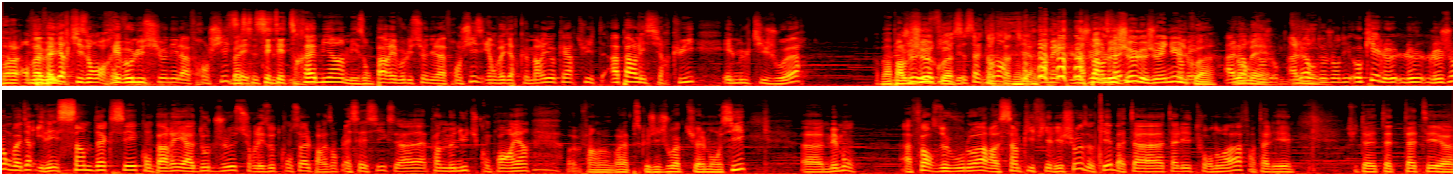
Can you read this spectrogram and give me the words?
Bah, on va pas dire qu'ils ont révolutionné la franchise, Bah, c'était très bien, mais ils ont pas révolutionné la franchise. Et on va dire que Mario Kart 8, à part les circuits et le multijoueur, Ah bah, à part le jeu quoi, c'est ça que t'es en Non, train de dire. non, mais le À jeu part est le jeu, le jeu est nul, quoi. À l'heure mais- d'aujourd'hui- à l'heure d'aujourd'hui, ok, le, le- le jeu, on va dire, il est simple d'accès comparé à d'autres jeux sur les autres consoles, par exemple SSX, euh, plein de menus, tu comprends rien. Enfin voilà, parce que j'ai joué actuellement aussi. Euh, mais bon, à force de vouloir simplifier les choses, ok, bah t'as as les tournois, enfin t'as les, tu t'as, t'as- t'as tes, euh,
